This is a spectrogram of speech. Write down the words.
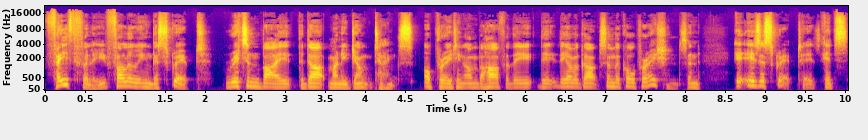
faithfully following the script written by the dark money junk tanks operating on behalf of the, the, the oligarchs and the corporations. And it is a script. It's, it's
